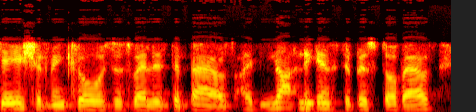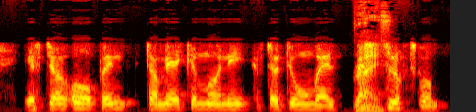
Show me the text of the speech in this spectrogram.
they should have been closed as well as the bars. I've nothing against the Bristow bars. If they're open, they're making money. If they're doing well, Right. let's look to them.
